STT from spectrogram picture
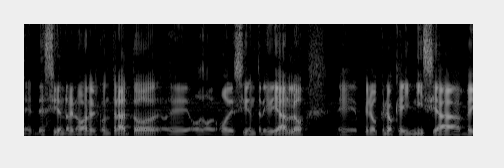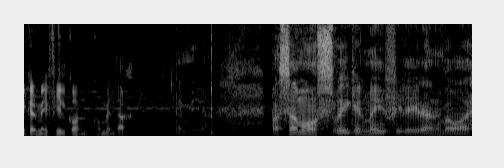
eh, deciden renovar el contrato eh, o, deciden tradearlo, pero creo que inicia Baker Mayfield con, ventaja. Pasamos Baker Mayfield, vamos a ver,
